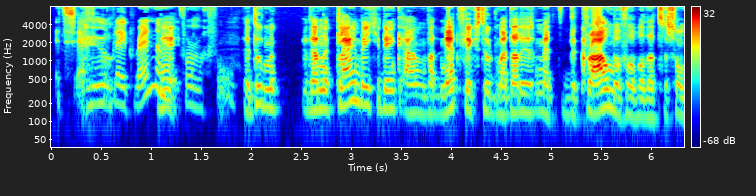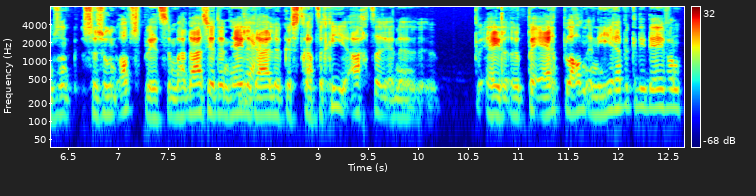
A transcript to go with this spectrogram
Het is echt Heel- compleet random nee. voor mijn gevoel. Het doet me dan een klein beetje denken aan wat Netflix doet. Maar dat is met The Crown bijvoorbeeld, dat ze soms een seizoen opsplitsen. Maar daar zit een hele Ja. duidelijke strategie achter en een hele PR-plan. En hier heb ik het idee van,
